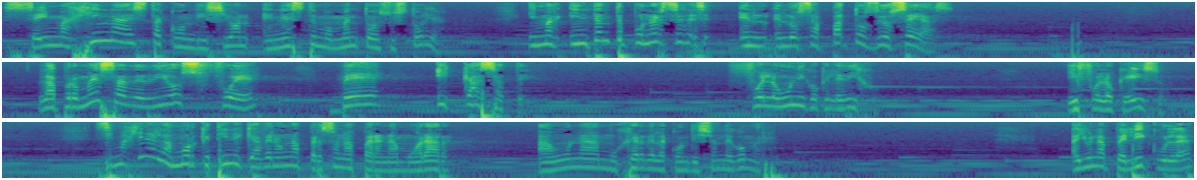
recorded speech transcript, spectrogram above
¿Se imagina esta condición en este momento de su historia? Intente ponerse en, los zapatos de Oseas. La promesa de Dios fue, ve y cásate. Fue lo único que le dijo. Y fue lo que hizo. ¿Se imagina el amor que tiene que haber a una persona para enamorar a una mujer de la condición de Gomer? Hay una película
